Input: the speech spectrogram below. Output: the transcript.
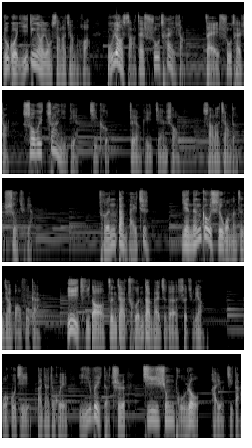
如果一定要用沙拉酱的话，不要撒在蔬菜上，在蔬菜上稍微蘸一点即可，这样可以减少沙拉酱的摄取量。纯蛋白质也能够使我们增加饱腹感。一提到增加纯蛋白质的摄取量，我估计大家就会一味的吃鸡胸脯肉，还有鸡蛋。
